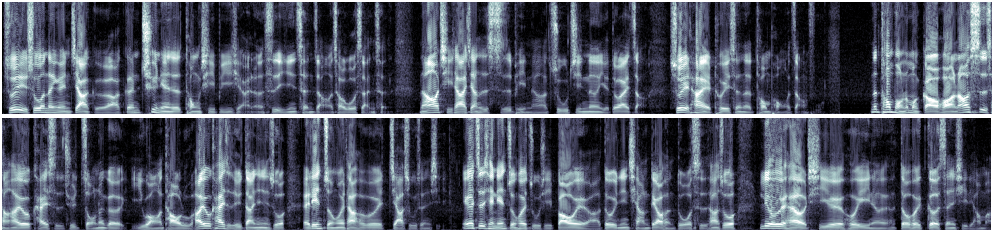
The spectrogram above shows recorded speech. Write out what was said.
所以说能源价格啊跟去年的同期比起来呢，是已经成长了超过三成。然后其他像是食品啊、租金呢也都在涨，所以它也推升了通膨的涨幅。那通膨那么高的话，然后市场它又开始去走那个以往的套路，它又开始去担心说，诶，联准会它会不会加速升息？因为之前联准会主席鲍威尔啊都已经强调很多次，他说六月还有七月会议呢都会各升息两码。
